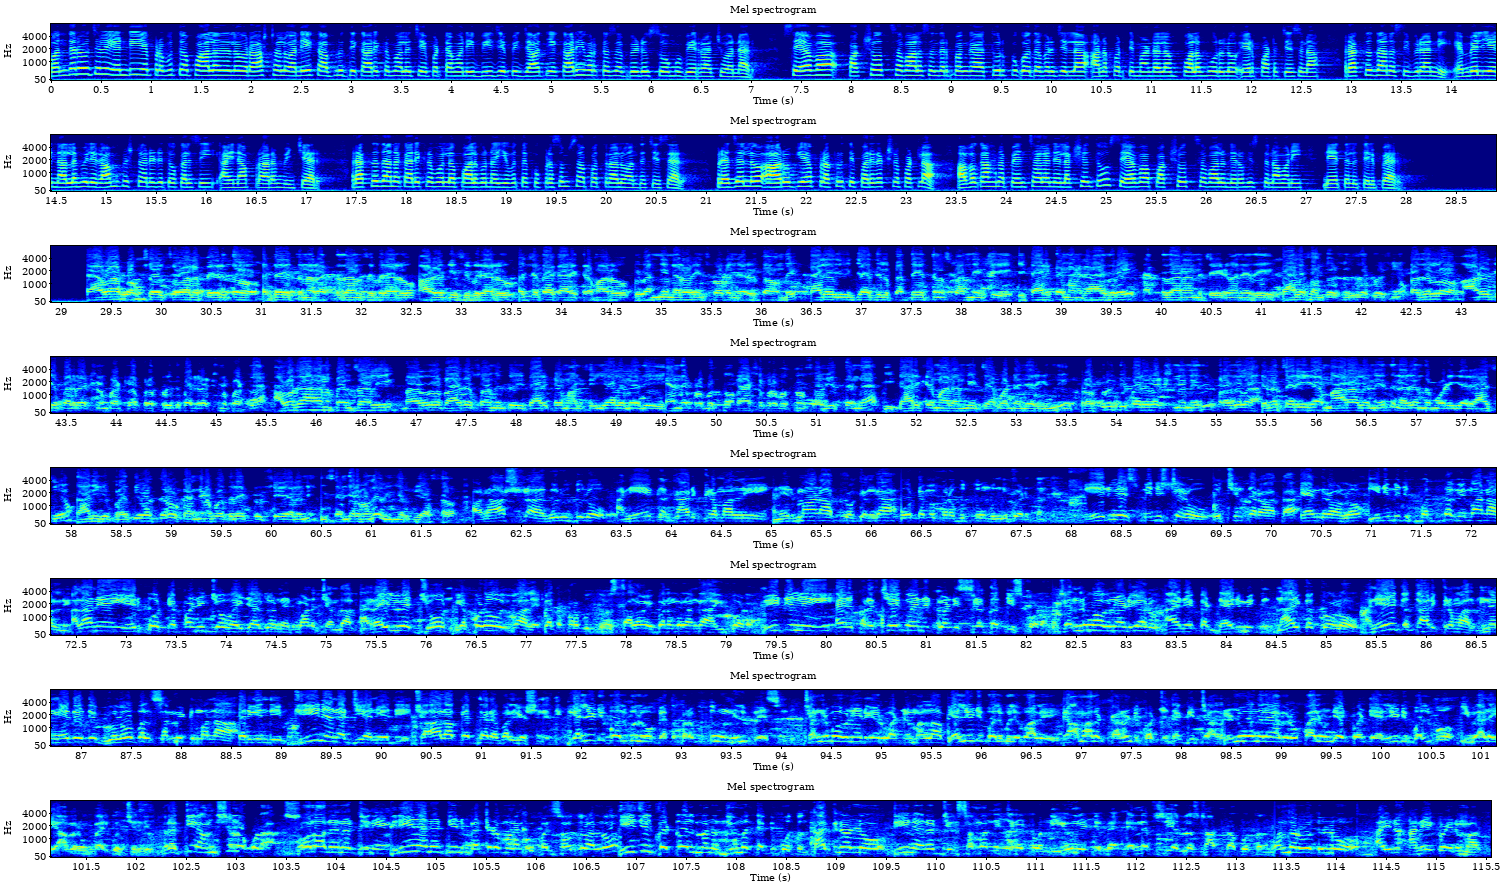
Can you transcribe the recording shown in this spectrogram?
వంద రోజుల ఎన్డీఏ ప్రభుత్వ పాలనలో రాష్ట్రాలు అనేక అభివృద్ధి కార్యక్రమాలు చేపట్టామని బీజేపీ జాతీయ కార్యవర్గ సభ్యుడు సోము వీర్రాజు అన్నారు. సేవ పక్షోత్సవాల సందర్భంగా తూర్పుగోదావరి జిల్లా అనపర్తి మండలం పొలమూరులో ఏర్పాటు చేసిన రక్తదాన శిబిరాన్ని ఎమ్మెల్యే నల్లమిల్లి రామకృష్ణారెడ్డితో కలిసి ఆయన ప్రారంభించారు. రక్తదాన కార్యక్రమంలో పాల్గొన్న యువతకు ప్రశంసా పత్రాలు అందజేశారు. ప్రజల్లో ఆరోగ్య ప్రకృతి పరిరక్షణ పట్ల అవగాహన పెంచాలనే లక్ష్యంతో సేవా పక్షోత్సవాలు నిర్వహిస్తున్నామని నేతలు తెలిపారు. సేవా పక్షోత్సవాల పేరుతో పెద్ద ఎత్తున రక్తదాన శిబిరాలు ఆరోగ్య శిబిరాలు స్వచ్ఛతా కార్యక్రమాలు ఇవన్నీ నిర్వహించుకోవడం జరుగుతూ ఉంది. కాలేజీ విద్యార్థులు పెద్ద ఎత్తున స్పందించి ఈ కార్యక్రమానికి హాజరై రక్తదానాన్ని చేయడం అనేది చాలా సంతోషించదగ్గ విషయం. ప్రజల్లో ఆరోగ్య పరిరక్షణ పట్ల ప్రకృతి పరిరక్షణ పట్ల అవగాహన పెంచాలి భారత భాగస్వామ్యంతో ఈ కార్యక్రమాలు చేయాలనేది కేంద్ర ప్రభుత్వం రాష్ట్ర ప్రభుత్వం సంయుక్తంగా ఈ కార్యక్రమాలన్నీ చేపట్టడం జరిగింది. ప్రకృతి పరిరక్షణ అనేది ప్రజల దినచర్యగా మారాలనేది నరేంద్ర మోడీ గారి ఆశయం. దానికి ప్రతి ఒక్కరూ కంకణబద్దులై కృషి చేయాలని ఈ సందర్భంగా విజ్ఞప్తి చేస్తా ఉన్నాం. రాష్ట్ర అభివృద్ధిలో అనేక కార్యక్రమాల్ని నిర్మాణాత్మకంగా కూటమి ప్రభుత్వం ముందుకు పెడుతుంది. ఎయిర్వేస్ మినిస్టర్ వచ్చిన తర్వాత కేంద్రంలో ఎనిమిది కొత్త విమానాల్ని అలానే ఎయిర్పోర్ట్ ఎప్పటి నుంచో వైజాగ్లో నిర్మాణం చెందాలి. రైల్వే జోన్ ఎప్పుడో ఇవ్వాలి. గత ప్రభుత్వం స్థలం ఇవ్వడం మూలంగా ఆగిపోవడం వీటిల్ని ఆయన ప్రత్యేకమైనటువంటి శ్రద్ధ తీసుకోవడం. చంద్రబాబు నాయుడు గారు ఆయన యొక్క డైనమిక్ నాయకత్వంలో అనేక కార్యక్రమాలు. నిన్న ఏదైతే గ్లోబల్ సమ్మిట్ మొన్న జరిగింది గ్రీన్ ఎనర్జీ అనేది చాలా పెద్ద రెవల్యూషన్ ఇది. ఎల్ఈడి బల్బులు గత ప్రభుత్వం నిలిపేసింది. చంద్రబాబు నాయుడు గారు వాటిని మళ్ళా ఎల్ఈడి బల్బులు ఇవ్వాలి. గ్రామాలకు కరెంటు ఖర్చు తగ్గించాలి. రెండు వందల యాభై రూపాయలు ఉండేటువంటి ఎల్ఈడి బల్బు ఈవేళ యాభై రూపాయలకు వచ్చింది. ప్రతి అంశంలో కూడా సోలార్ ఎనర్జీని గ్రీన్ ఎనర్జీని పెంచడం మనం పది సంవత్సరాల్లో డీజిల్ పెట్రోల్ మనం దిగుమతి తగ్గిపోతుంది. కాకినాడలో గ్రీన్ ఎనర్జీకి సంబంధించినటువంటి యూనిట్ ఎన్ఎఫ్సిఎల్లో స్టార్ట్ కాబోతుంది. వంద రోజుల్లో అయిన అనేకమైన మార్పు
